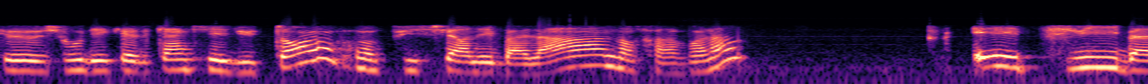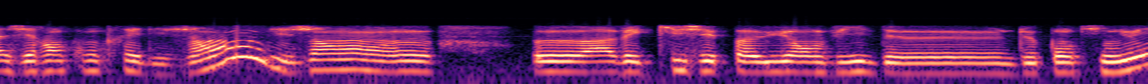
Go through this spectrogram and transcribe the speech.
que je voulais quelqu'un qui ait du temps, qu'on puisse faire des balades, enfin voilà. Et puis bah, j'ai rencontré des gens, des gens euh, avec qui j'ai pas eu envie de, de continuer.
